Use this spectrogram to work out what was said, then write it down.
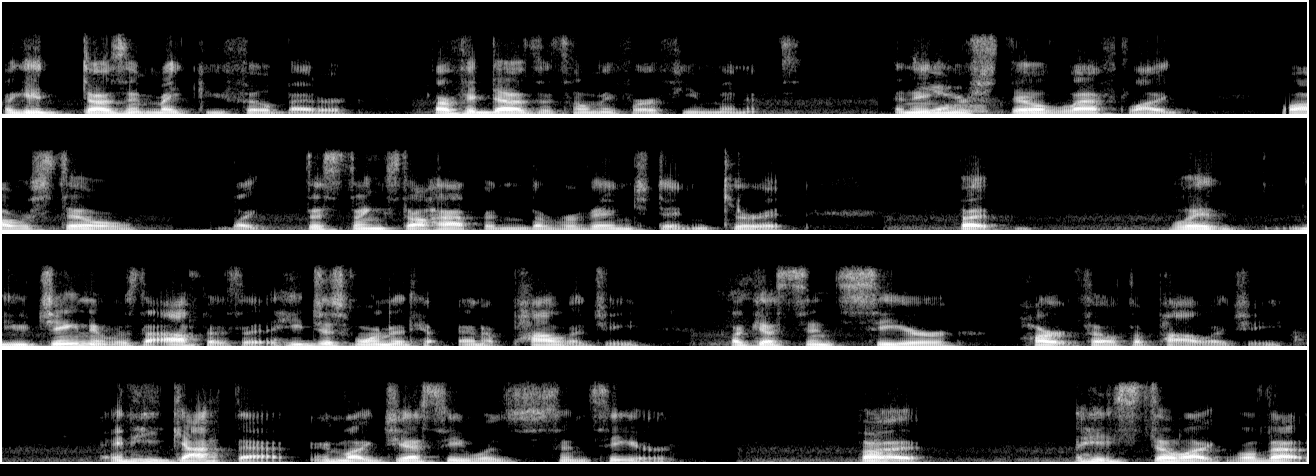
Like it doesn't make you feel better. Or if it does it's only for a few minutes. And then Yeah. you're still left like well we're still like this thing still happened. The revenge didn't cure it. But with eugene it was the opposite. He just wanted an apology like a sincere heartfelt apology. And he got that. And like jesse was sincere but he's still like well that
